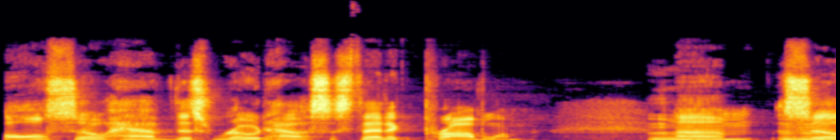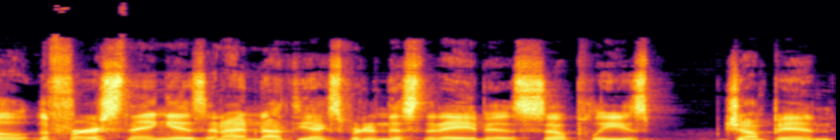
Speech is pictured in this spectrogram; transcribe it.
also have this roadhouse aesthetic problem. Um, So the first thing is, and I'm not the expert in this that Abe is, so please jump in.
